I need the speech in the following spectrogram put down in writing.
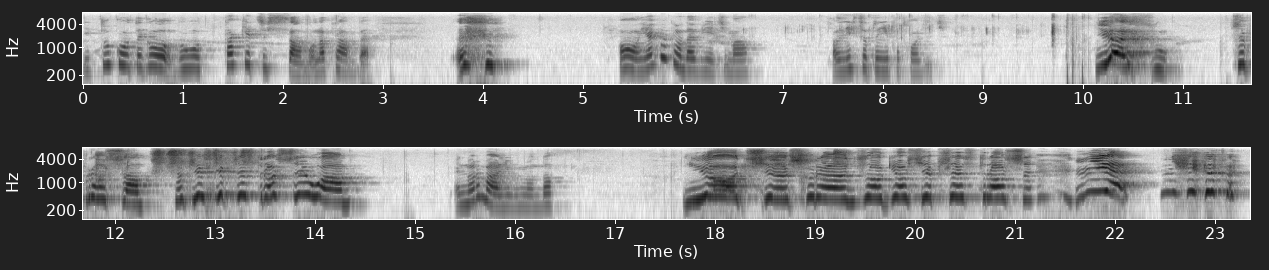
I tu koło tego było takie coś samo, naprawdę. o, jak wygląda wiedźma? Ale nie chcę do niej podchodzić. Jezu! Przepraszam! Ja się przestraszyłam! Normalnie wygląda. Ja cię kręcę, ja się przestraszę! Nie! Nie!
